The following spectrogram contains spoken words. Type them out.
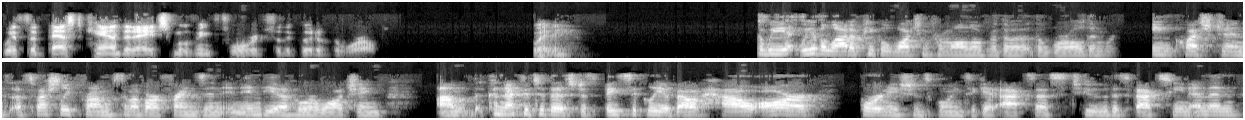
with the best candidates moving forward for the good of the world. Whitney. So we we have a lot of people watching from all over the, the world, and we're seeing questions, especially from some of our friends in, in India who are watching, um, connected to this, just basically about how are poor nations going to get access to this vaccine, and then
